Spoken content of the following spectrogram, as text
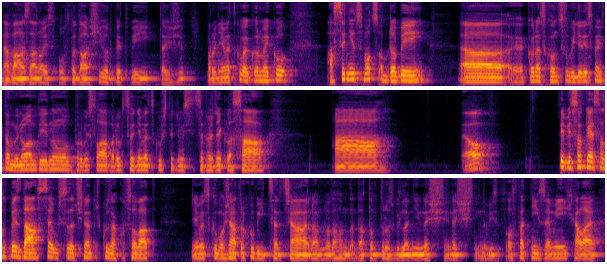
navázáno i spousta dalších odvětví, takže pro německou ekonomiku asi nic moc období Konec konců viděli jsme v tom minulém týdnu, průmyslová produkce v Německu 4 měsíce v klesá a jo, ty vysoké sazby zdá se už se začínají trošku zakusovat. V Německu možná trochu více třeba na, na, na tom trhu s bydlením než, než v ostatních zemích, ale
